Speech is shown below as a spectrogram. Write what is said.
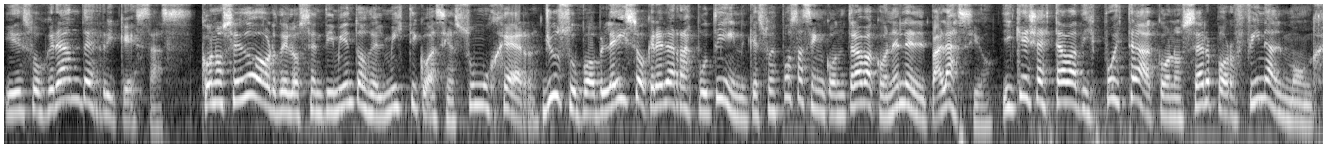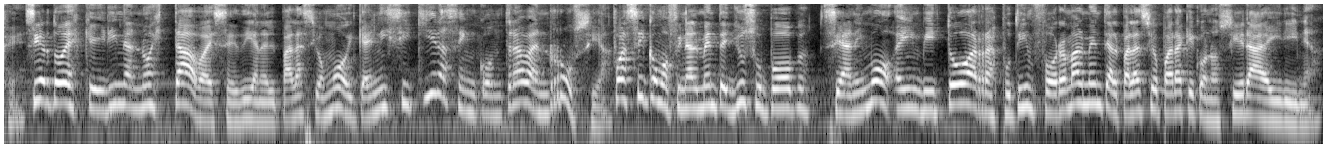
y de sus grandes riquezas. Conocedor de los sentimientos del místico hacia su mujer, Yusupov le hizo creer a Rasputín que su esposa se encontraba con él en el palacio y que ella estaba dispuesta a conocer por fin al monje. Cierto es que Irina no estaba ese día en el palacio Moika y ni siquiera se encontraba en Rusia. Fue así como finalmente Yusupov se animó e invitó a Rasputín formalmente al palacio para que conociera a Irina.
